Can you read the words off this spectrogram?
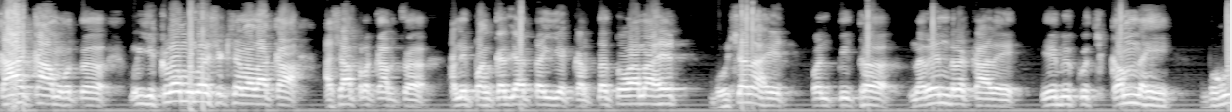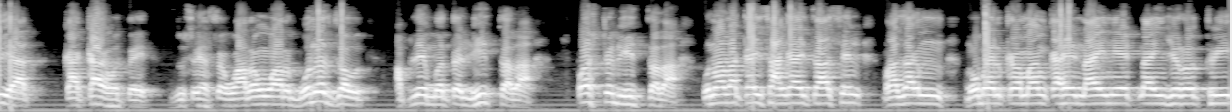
काय काम होतं? मग इकडं मुलं शिक्षणाला का? अशा प्रकारचं. आणि पंकजाताई हे कर्तृत्वान आहेत भूषण आहेत पण तिथं नरेंद्र काळे हे बी कुछ कम नाही. बघूयात काय काय होतंय. असं वारंवार बोलत जाऊत आपले मत लिहित चला स्पष्ट लिहित चला. कुणाला काही सांगायचं असेल माझा मोबाईल क्रमांक आहे nine eight nine zero three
